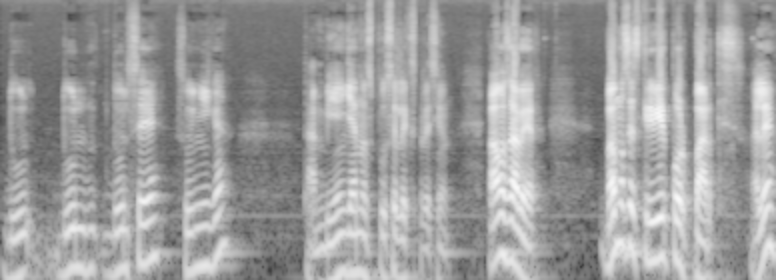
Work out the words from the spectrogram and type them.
Dulce Zúñiga, también ya nos puso la expresión. Vamos a ver, vamos a escribir por partes, ¿vale?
